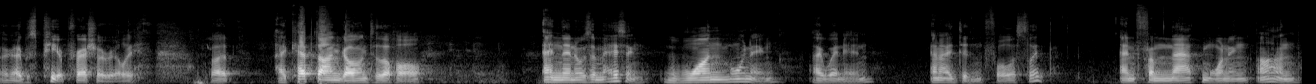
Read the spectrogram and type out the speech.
I was peer pressure really. But I kept on going to the hall. And then it was amazing. One morning, I went in and I didn't fall asleep. And from that morning on,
